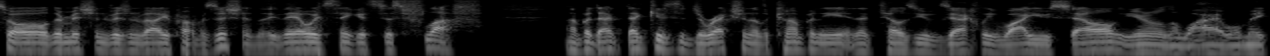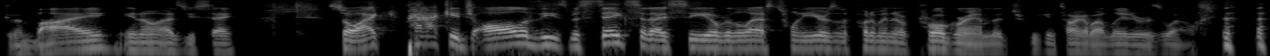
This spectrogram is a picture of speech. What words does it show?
so their mission vision value proposition they, they always think it's just fluff uh, but that, that gives the direction of the company and it tells you exactly why you sell you know the why will make them buy you know as you say so i package all of these mistakes that i see over the last 20 years and I put them into a program that we can talk about later as well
